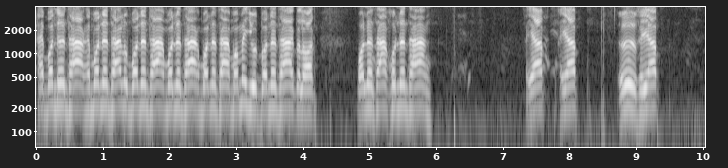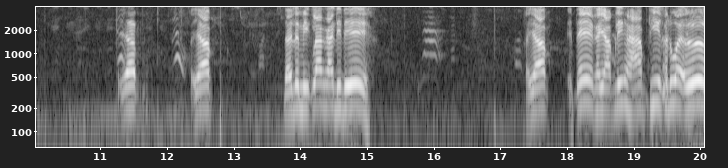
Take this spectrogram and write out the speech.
ให้บอลเดินทางให้บอลเดินทางลูกบอลเดินทางบอลเดินทางบอลเดินทางบอลไม่หยุดบอลเดินทางตลอดบอลเดินทางคนเดินทาง ขยับขยับเออขยับ ขยับ ขยับไดนามิกร่างกายดีๆ ขยับไอเต้ขยับลิงหาพี่เขาด้วย เออ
